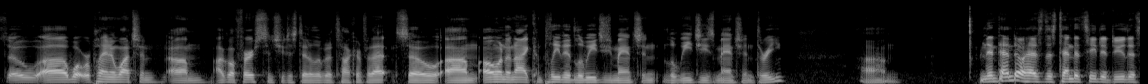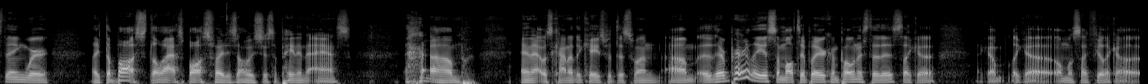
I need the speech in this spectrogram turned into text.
So uh, what we're planning on watching, um, I'll go first since you just did a little bit of talking for that. So um, Owen and I completed Luigi's Mansion, Luigi's Mansion Three. Um, Nintendo has this tendency to do this thing where, like the boss, the last boss fight is always just a pain in the ass. um, and that was kind of the case with this one. Um, there apparently is some multiplayer components to this, like a, like a, like a, almost I feel like a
